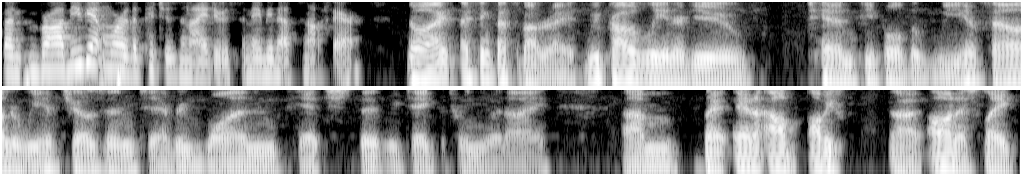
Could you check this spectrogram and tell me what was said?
But Rob, you get more of the pitches than I do, so maybe that's not fair. No, I, I think that's about right. We probably interview 10 people that we have found or we have chosen to every one pitch that we take between you and I. Um, but, and I'll, I'll be uh, honest, like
